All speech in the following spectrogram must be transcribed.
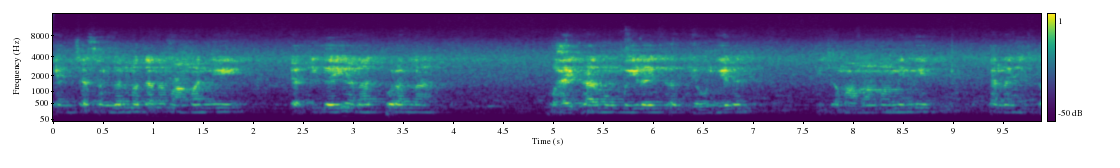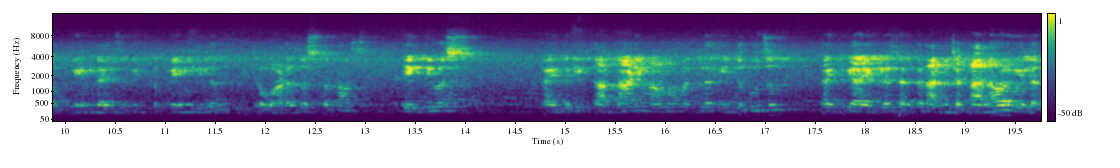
यांच्या संगनमतानं मामांनी त्या तिघही अनाथ पोरांना भायखळा मुंबईला इथं घेऊन गेले. तिच्या मामा मामींनी त्यांना जितकं प्रेम द्यायचं तितकं प्रेम दिलं. तिथं वाढत असतानाच एक दिवस काहीतरी काका आणि मामामधलं हितगुज काहीतरी ऐकल्यासारखं रामीच्या कानावर गेलं.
